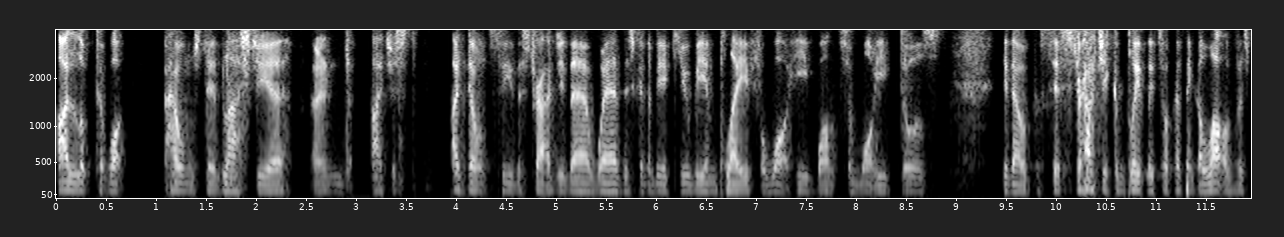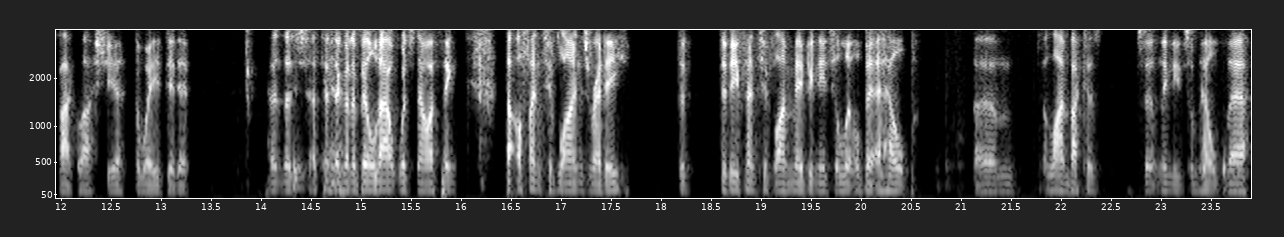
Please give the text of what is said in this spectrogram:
I looked at what Holmes did last year, and I just I don't see the strategy there where there's going to be a QB in play for what he wants and what he does. You know, because his strategy completely took, I think, a lot of us back last year, the way he did it. And I think yeah. they're going to build outwards now. I think that offensive line's ready. The the defensive line maybe needs a little bit of help. Um, the linebackers certainly need some help there.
